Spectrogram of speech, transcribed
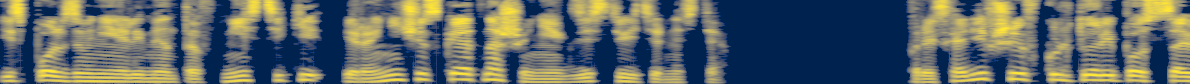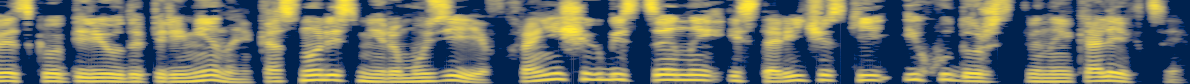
использование элементов мистики, ироническое отношение к действительности. Происходившие в культуре постсоветского периода перемены коснулись мира музеев, хранящих бесценные исторические и художественные коллекции.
